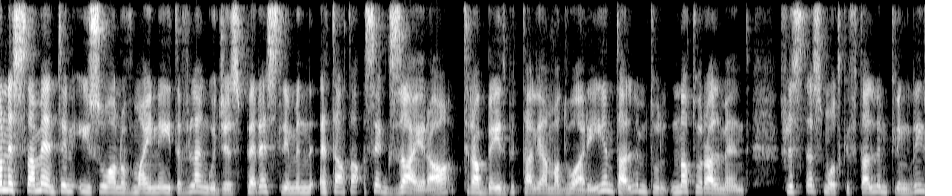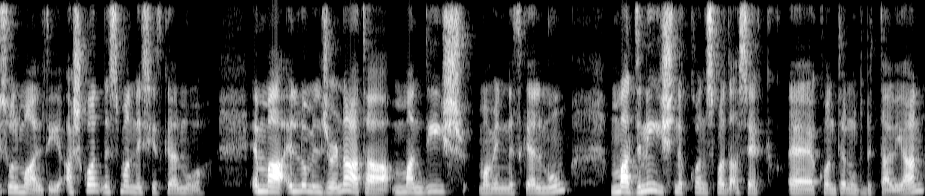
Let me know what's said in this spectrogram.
onestament inqisu one of my native languages peress li minn età daqshekk żgħira trabbejt bit-Taljan madwari, jien tgħallimtu naturalment fl-istess mod kif tgħallimt l-Ingliż u l-Malti għax kont nisma' n-nies jitkellmuh. Imma illum il-ġurnata m'għandix ma' min nitkellmu, m'għadnix nikkonsma daqshekk kontenut bit-Taljan,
